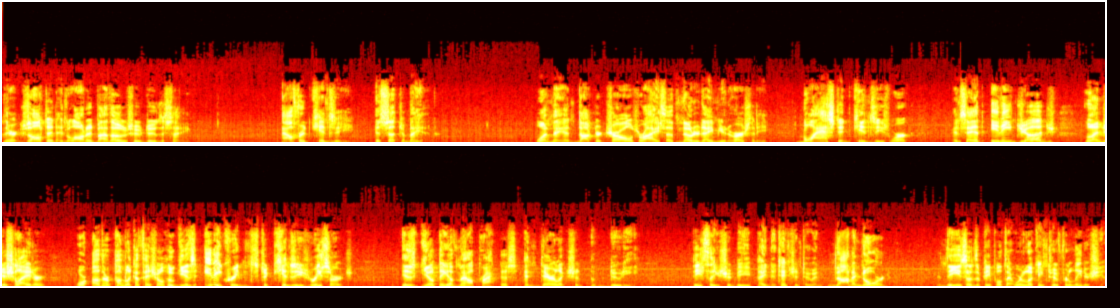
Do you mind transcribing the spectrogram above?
They're exalted and lauded by those who do the same. Alfred Kinsey is such a man. One man, Dr. Charles Rice of Notre Dame University, blasted Kinsey's work and said any judge, legislator, or other public official who gives any credence to Kinsey's research is guilty of malpractice and dereliction of duty. These things should be paid attention to and not ignored. And these are the people that we're looking to for leadership.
